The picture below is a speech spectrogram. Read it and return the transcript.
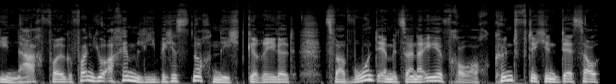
Die Nachfolge von Joachim Liebig ist noch nicht geregelt. Zwar wohnt er mit seiner Ehefrau auch künftig in Dessau,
